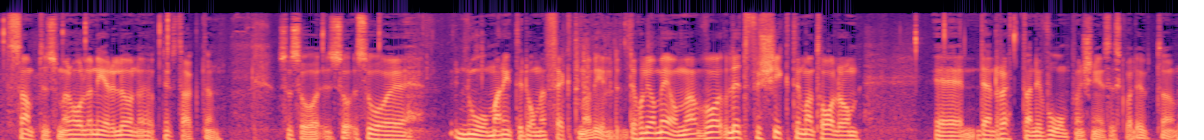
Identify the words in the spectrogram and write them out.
samtidigt som man håller nere löneökningstakten så, så, så, så eh, når man inte de effekter man vill. Det håller jag med om. Man var lite försiktig när man talar om eh, den rätta nivån på en kinesisk valuta.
